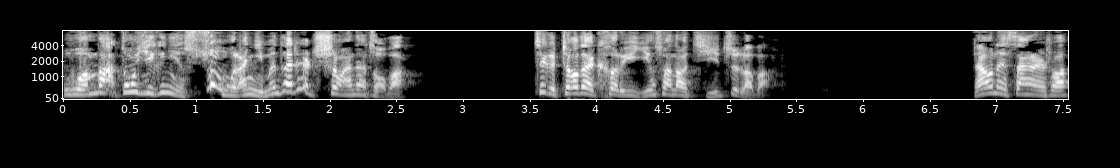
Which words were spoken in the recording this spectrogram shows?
我们把东西给你送过来，你们在这吃完再走吧。这个招待客旅已经算到极致了吧？”然后那三个人说：“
